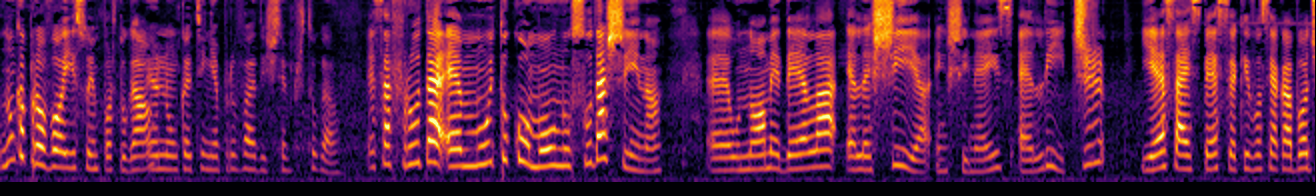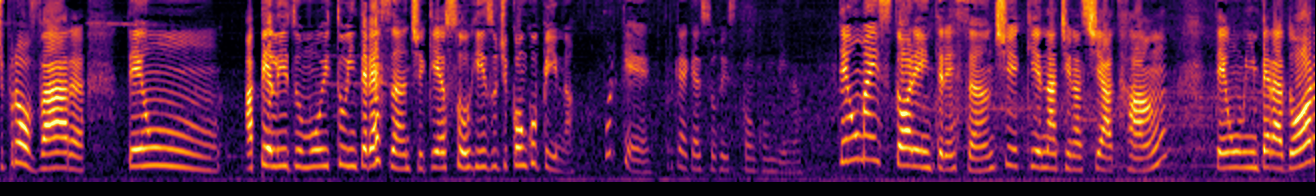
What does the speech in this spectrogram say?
Nunca provou isso em Portugal? Eu nunca tinha provado isto em Portugal. Essa fruta é muito comum no sul da China. É, o nome dela é lexia em chinês, é li zhi. E essa espécie que você acabou de provar tem um apelido muito interessante, que é sorriso de concubina. Por quê? Por que é, que é sorriso de concubina? Tem uma história interessante que na dinastia Tang tem um imperador,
